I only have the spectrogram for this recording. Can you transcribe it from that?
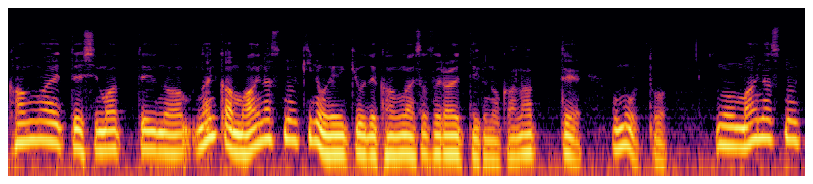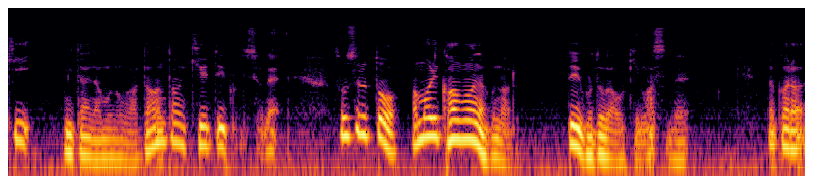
考えてしまっているのは何かマイナスの気の影響で考えさせられているのかなって思うとそのマイナスの気みたいなものがだんだん消えていくんですよね。そうするとあまり考えなくなるっていうことが起きますね。だから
